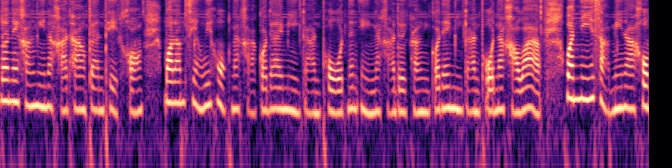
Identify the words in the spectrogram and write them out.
โดยในครั้งนี้นะคะ ทางแฟนเพจของหมอลำเสียงวิหกนะคะ ก็ได้มีการโพสต์นั่นเองนะคะ โดยครั้งนี้ก็ได้มีการโพสต์นะคะว่า วันนี้ 3 มีนาคม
